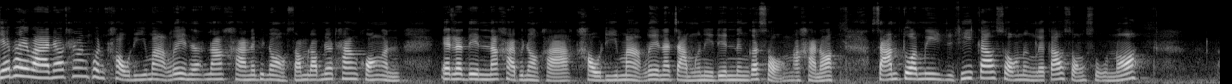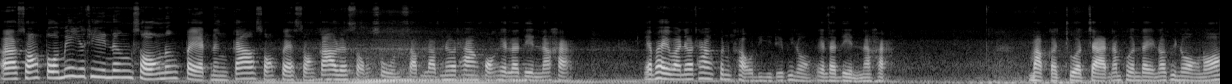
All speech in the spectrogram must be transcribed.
ยายไพวาแนวทางคนเข่าดีมากเลยนะนะคะในพี่น้องสำหรับแนวทางของอันเอลเดนนะคะ พี่น้องคะเข่าดีมากเลยนะจ๊ะมือนี้เดนหนึ่งก็สองนะคะเนาะสามตัวมีอยู่ที่เก้าสองหนึ่งและเก้าสองศูนย์เนาะ สองตัวมีอยู่ที่หนึ่งสองหนึ่งแปดหนึ่งเก้าสองแปดสองเก้าและสองศูนย์สำหรับแนวทางของเอลาเดนนะคะอย่าไปว่าแนวทางคนเขาดีเด้พี่น้องเอลาเดนนะคะมักกับจวดจาดน้ำเพลินใดเนาะพี่น้องเนาะ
